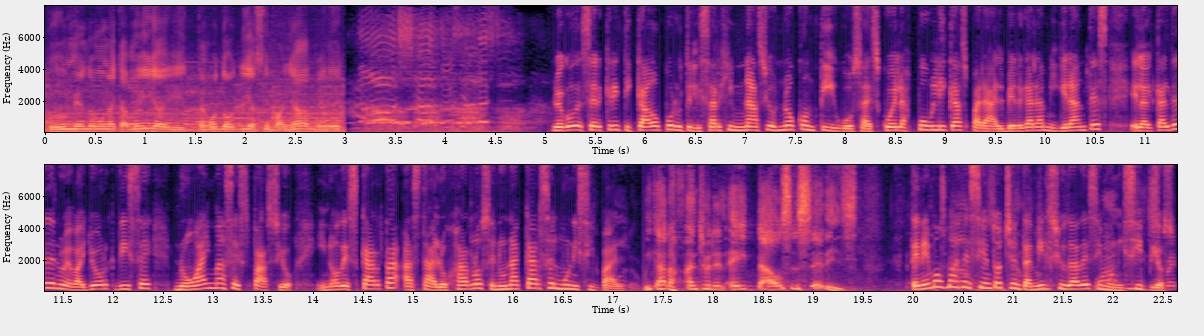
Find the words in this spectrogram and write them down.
estoy durmiendo en una camilla y tengo dos días sin bañarme. Luego de ser criticado por utilizar gimnasios no contiguos a escuelas públicas para albergar a migrantes, el alcalde de Nueva York dice no hay más espacio y no descarta hasta alojarlos en una cárcel municipal. Tenemos más de 180 mil ciudades y municipios.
